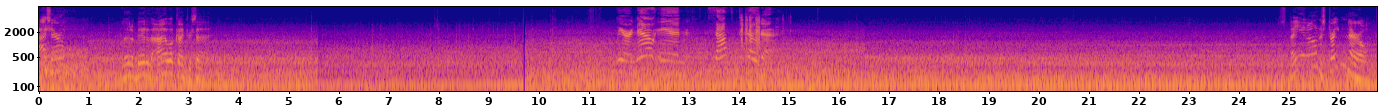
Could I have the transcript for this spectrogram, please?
Hi, Cheryl. A little bit of the Iowa countryside. We are now in South Dakota. Staying on the straight and narrow.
